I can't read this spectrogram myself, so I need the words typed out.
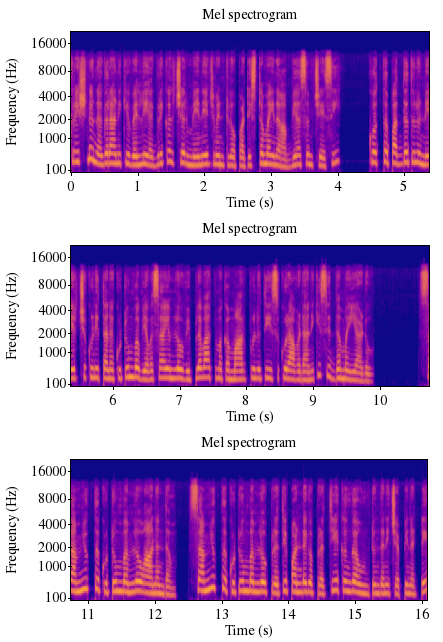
కృష్ణ నగరానికి వెళ్ళి అగ్రికల్చర్ మేనేజ్మెంట్లో పటిష్టమైన అభ్యాసం చేసి కొత్త పద్ధతులు నేర్చుకుని తన కుటుంబ వ్యవసాయంలో విప్లవాత్మక మార్పులు తీసుకురావడానికి సిద్ధమయ్యాడు. సంయుక్త కుటుంబంలో ఆనందం. సంయుక్త కుటుంబంలో ప్రతి పండగ ప్రత్యేకంగా ఉంటుందని చెప్పినట్టే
